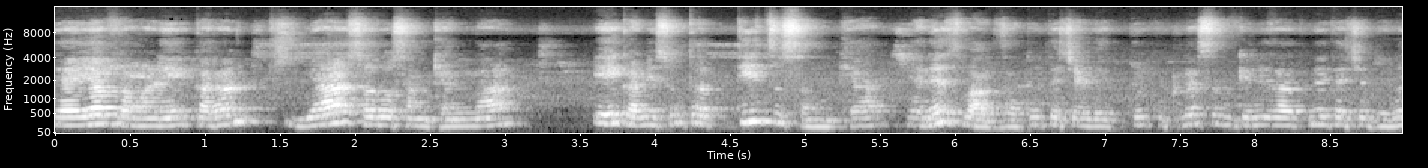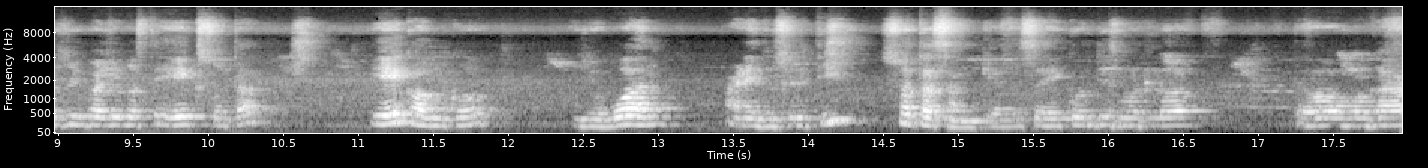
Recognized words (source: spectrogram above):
त्या याप्रमाणे कारण या सर्व संख्यांना एक आणि स्वतः तीच संख्या यानेच भाग जातो. त्याच्या व्यक्त कुठल्या संख्येने जात नाही. त्याचे दोनच विभाजक असते. एक स्वतः एक अंक म्हणजे वन आणि दुसरी ती स्वतः संख्या. जसं एकोणतीस म्हटलं तर बघा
